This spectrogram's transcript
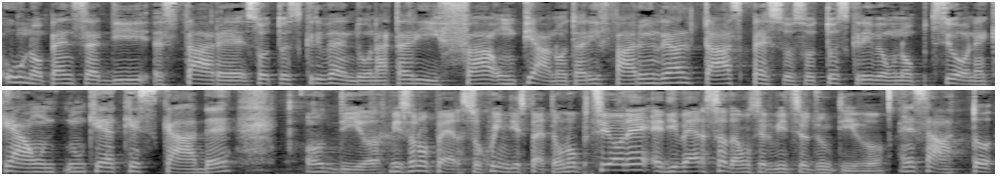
uno pensa di stare sottoscrivendo una tariffa un piano tariffario. In realtà spesso sottoscrive un'opzione che, ha un, che, che scade. Oddio, mi sono perso, quindi aspetta, un'opzione è diversa da un servizio aggiuntivo. Esatto,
